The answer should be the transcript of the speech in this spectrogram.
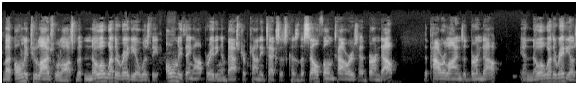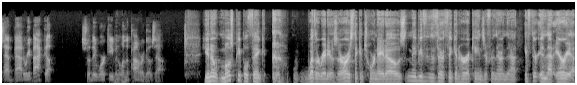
but only two lives were lost. But NOAA Weather Radio was the only thing operating in Bastrop County, Texas, because the cell phone towers had burned out, the power lines had burned out, and NOAA Weather Radios have battery backup, so they work even when the power goes out. You know, most people think weather radios. They're always thinking tornadoes. Maybe they're thinking hurricanes if they're in that if they're in that area.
